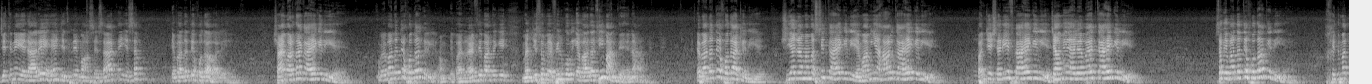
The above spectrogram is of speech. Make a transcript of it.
जितने इदारे हैं, जितने मुआसात हैं, ये सब इबादत खुदा वाले हैं। शायद मर्दा काहे के लिए है? तो इबादत खुदा के लिए, हम ज़ाहिर सी बात है कि मस्जिद महफिल को भी इबादत ही मानते हैं ना। इबादत खुदा के लिए। शिया जामा मस्जिद काहे के लिए, इमामिया हाल काहे के लिए, पंज शरीफ काहे के लिए, जाम अहलबैत काहे के लिए? सब इबादत खुदा के लिए हैं। खिदमत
